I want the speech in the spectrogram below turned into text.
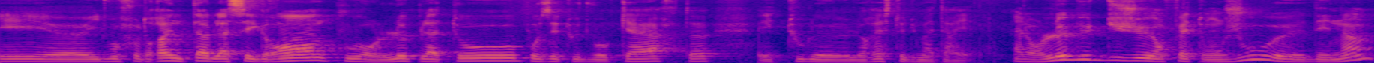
Et euh, il vous faudra une table assez grande pour le plateau, poser toutes vos cartes et tout le, reste du matériel. Alors le but du jeu, en fait, on joue euh, des nains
